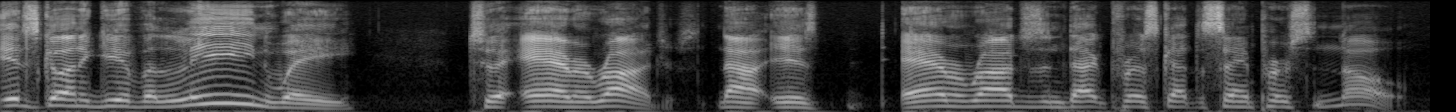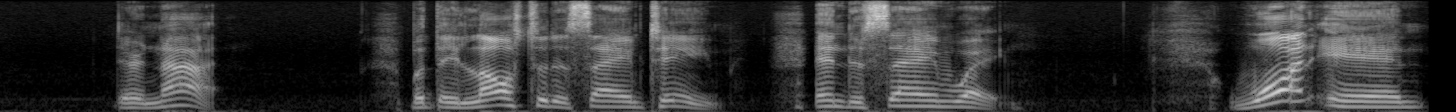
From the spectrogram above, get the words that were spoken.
it's going to give a lean way to Aaron Rodgers. Now, is Aaron Rodgers and Dak Prescott the same person? No, they're not. But they lost to the same team in the same way. One end,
